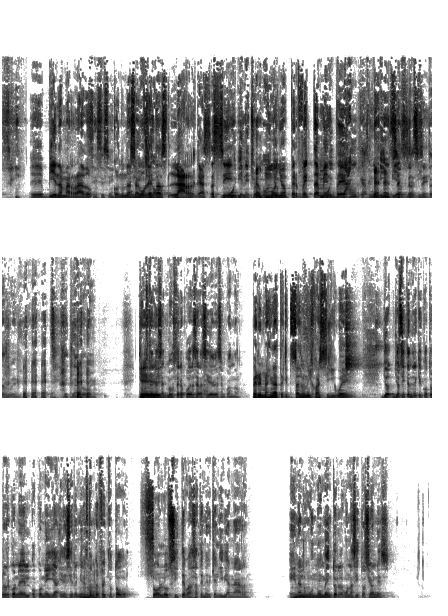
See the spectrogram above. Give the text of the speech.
eh, bien amarrado, Sí, sí, sí. con unas Un agujetas largas así. Muy bien hecho el moño. perfectamente. muy blancas, muy limpias las cintas, güey. Sí, claro, güey. Me gustaría poder ser así de vez en cuando. Pero imagínate que te sale un hijo así, güey. Yo, yo sí tendré que cotorrear con él o con ella y decirle, mira, está perfecto todo. Solo si te vas a tener que alivianar en algún momento, en algunas situaciones.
